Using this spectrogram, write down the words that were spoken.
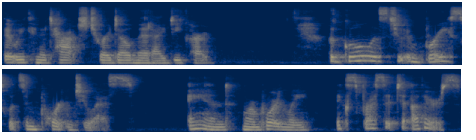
that we can attach to our Dell Med ID card. The goal is to embrace what's important to us and, more importantly, express it to others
